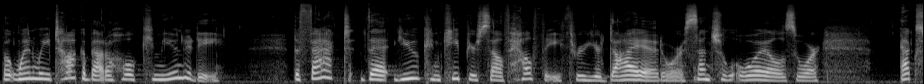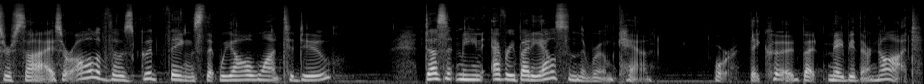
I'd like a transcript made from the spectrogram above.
But when we talk about a whole community, the fact that you can keep yourself healthy through your diet or essential oils or exercise or all of those good things that we all want to do doesn't mean everybody else in the room can. Or they could, but maybe they're not.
